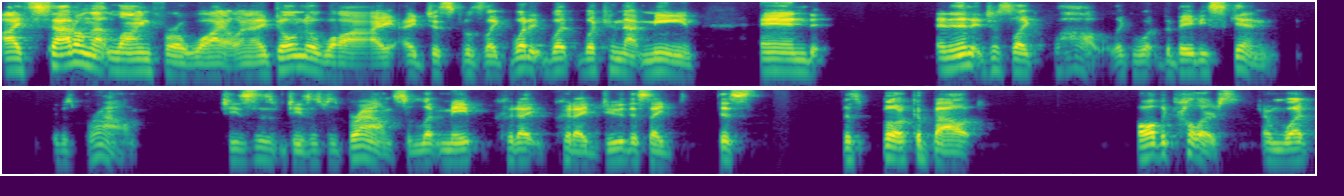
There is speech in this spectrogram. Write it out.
I sat on that line for a while, and I don't know why. I just was like, what what what can that mean? And and then it just like, wow, like what the baby's skin, it was brown. Jesus Jesus was brown. So let me could I could I do this I this this book about all the colors and what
